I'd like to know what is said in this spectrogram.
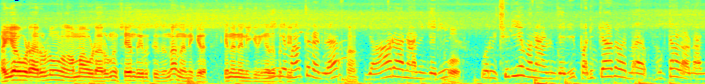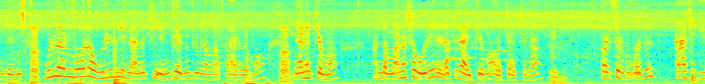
ஐயாவோட அருளும் அம்மாவோட அருளும் சேர்ந்து இருக்குதுன்னு நான் நினைக்கிறேன். என்ன நினைக்கிறீங்க அதை பற்றி மாத்திரம் இல்ல. யாரானாலும் சரி ஒரு சிறியவனாலும் சரி படிக்காத முட்டாளானாலும் சரி. உள்ளன்போட உருவி நினைச்சு எங்க இருந்து நம்ம பாடுறோமோ. நினைக்கமோ அந்த மனசை ஒரே இடத்துல ஐக்கியமா வச்சாச்சுன்னா ம். படிச்சிருக்கும் போது காசிக்கு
